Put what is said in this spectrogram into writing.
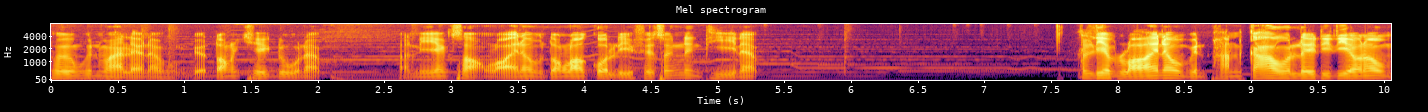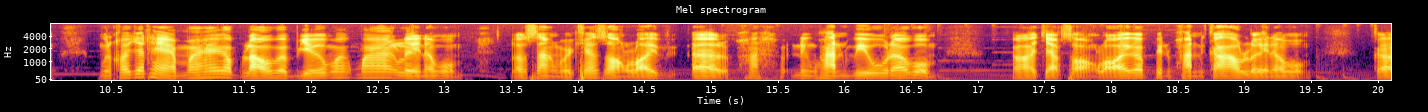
เพิ่มขึ้นมาแล้วนะผมเดี๋ยวต้องเช็คดูนะตอนนี้ยัง 200 นะผมต้องลองกดรีเฟรชสักหนึ่งทีนะครับเรียบร้อยนะผมเป็นพันเก้าเลยทีเดียวนะผมเหมือนเขาจะแถมมาให้กับเราแบบเยอะมากๆเลยนะผม เราสั่งไปแค่ 200เอ่อหนึ่งพันวิวนะผมก็จาก 200 ก็เป็นพันเก้าเลยนะผมก็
